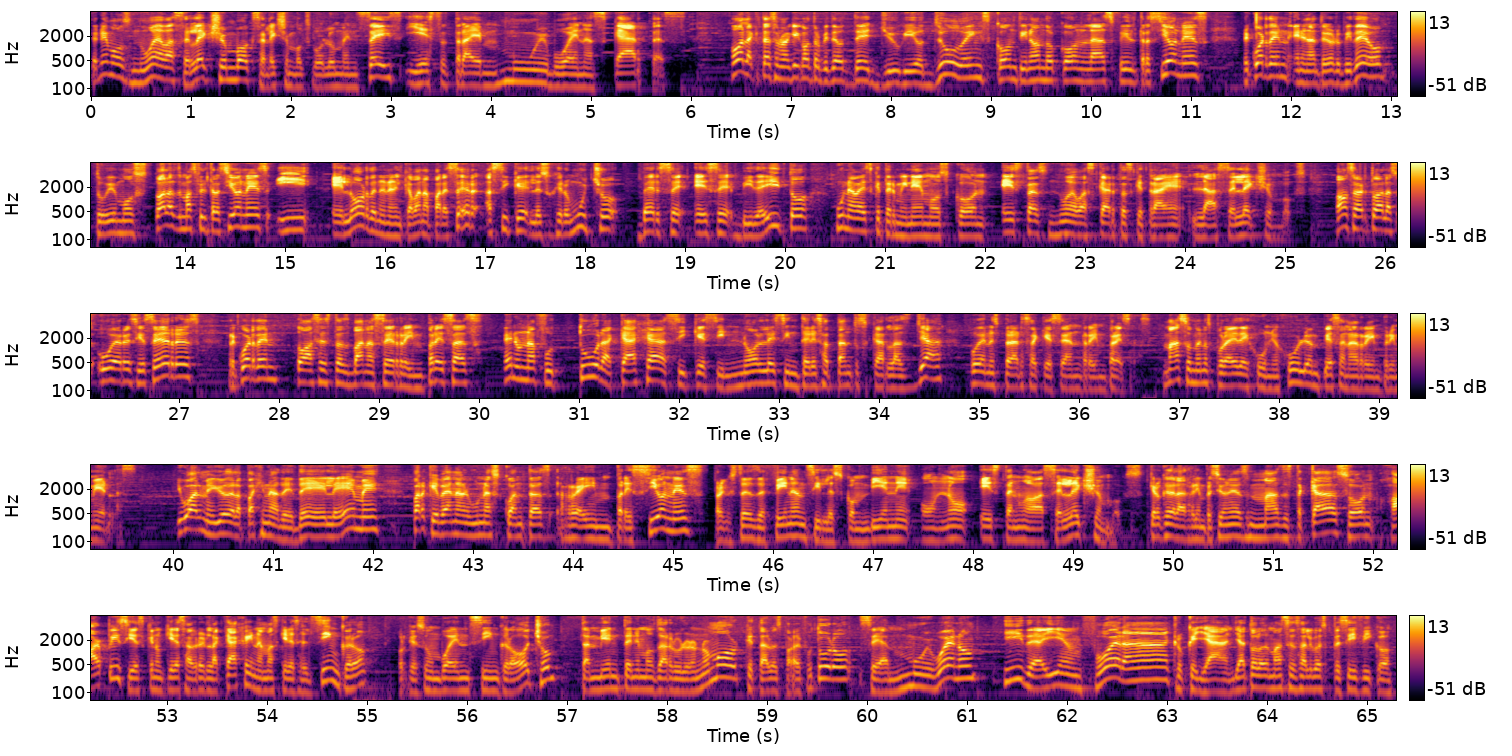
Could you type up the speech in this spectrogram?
Tenemos nueva Selection Box, Selection Box Volumen 6 y esta trae muy buenas cartas. Hola, ¿qué tal? Estamos aquí con otro video de Yu-Gi-Oh! Duel Links, continuando con las filtraciones. Recuerden, en el anterior video tuvimos todas las demás filtraciones y el orden en el que van a aparecer, así que les sugiero mucho verse ese videito una vez que terminemos con estas nuevas cartas que trae la Selection Box. Vamos a ver todas las URs y SRs. Recuerden, todas estas van a ser reimpresas en una futura caja, así que si no les interesa tanto sacarlas ya, pueden esperarse a que sean reimpresas. Más o menos por ahí de junio, julio empiezan a reimprimirlas. Igual me guío de la página de DLM para que vean algunas cuantas reimpresiones para que ustedes definan si les conviene o no esta nueva Selection Box. Creo que de las reimpresiones más destacadas son Harpy, si es que no quieres abrir la caja y nada más quieres el Synchro, porque es un buen Synchro 8. También tenemos Dark Ruler No More, que tal vez para el futuro sea muy bueno. Y de ahí en fuera, creo que ya, ya todo lo demás es algo específico.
